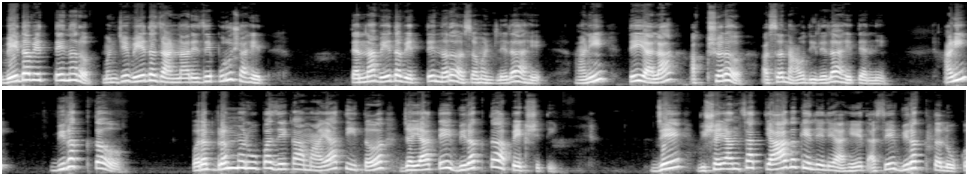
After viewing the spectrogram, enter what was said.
वेदवेत्ते नर म्हणजे वेद जाणणारे जे पुरुष आहेत त्यांना वेदवेत्ते नर असं म्हटलेलं आहे. आणि ते याला अक्षर असं नाव दिलेलं आहे त्यांनी. आणि विरक्त परब्रह्मरूप जे का मायातीत जया ते विरक्त अपेक्षिती. जे विषयांचा त्याग केलेले आहेत असे विरक्त लोक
